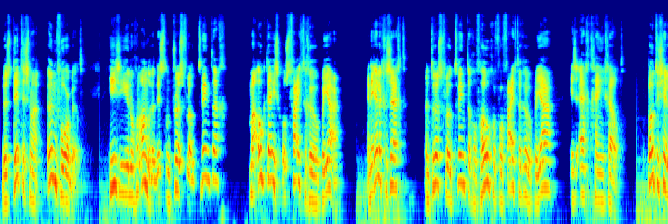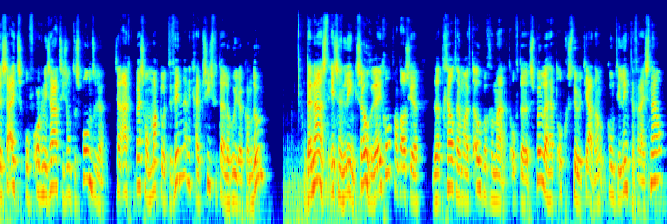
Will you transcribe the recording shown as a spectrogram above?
Dus dit is maar een voorbeeld. Hier zie je nog een andere. Dit is dan Trustflow 20, maar ook deze kost 50 euro per jaar. En eerlijk gezegd, een Trustflow 20 of hoger voor 50 euro per jaar is echt geen geld. Potentiële sites of organisaties om te sponsoren zijn eigenlijk best wel makkelijk te vinden en ik ga je precies vertellen hoe je dat kan doen. Daarnaast is een link zo geregeld, want als je het geld helemaal heeft opengemaakt of de spullen hebt opgestuurd, ja, dan komt die link er vrij snel.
